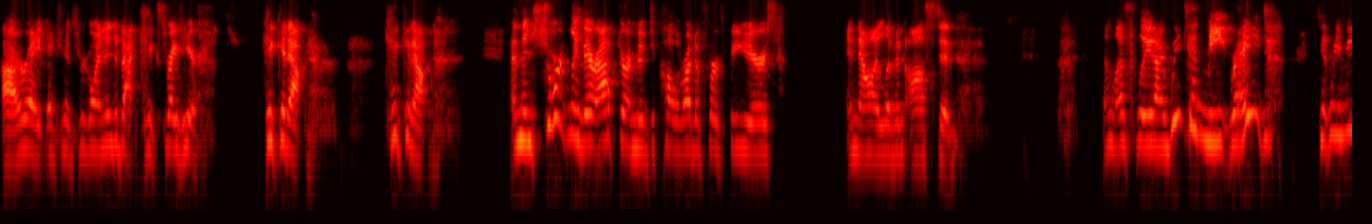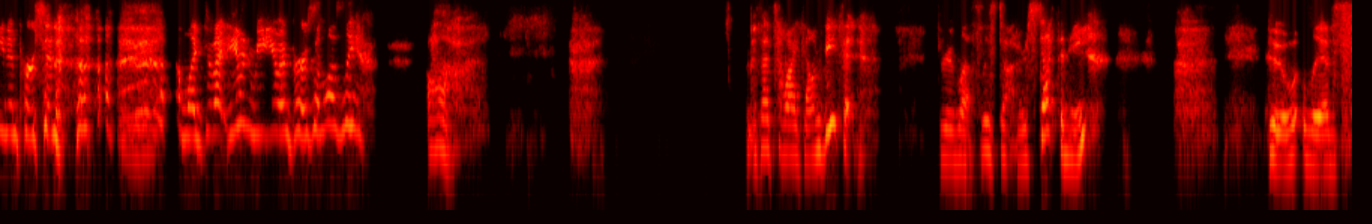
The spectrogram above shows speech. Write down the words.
All right, my friends, we're going into back kicks right here. Kick it out, kick it out. And then shortly thereafter, I moved to Colorado for a few years. And now I live in Austin. And Leslie and I, we did meet, right? Didn't we meet in person? I'm like, did I even meet you in person, Leslie? Oh. But that's how I found VFit through Leslie's daughter, Stephanie, who lives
